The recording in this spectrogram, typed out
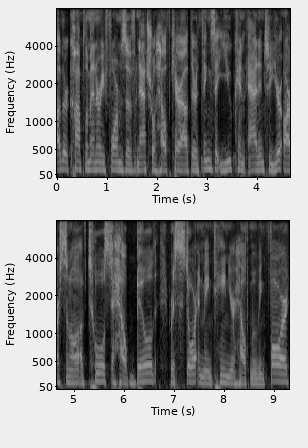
other complementary forms of natural health care out there, things that you can add into your arsenal of tools to help build, restore, and maintain your health moving forward.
